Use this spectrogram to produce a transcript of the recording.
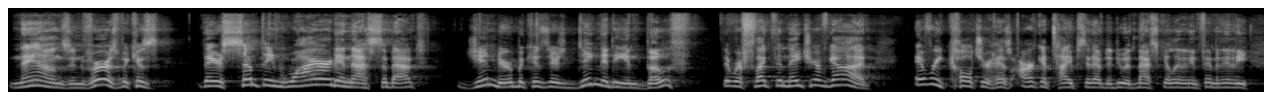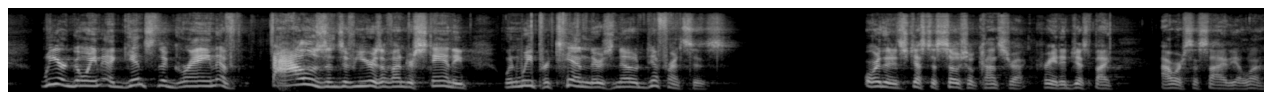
nouns and verbs because there's something wired in us about gender because there's dignity in both that reflect the nature of God. Every culture has archetypes that have to do with masculinity and femininity. We are going against the grain of thousands of years of understanding when we pretend there's no differences or that it's just a social construct created just by our society alone.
